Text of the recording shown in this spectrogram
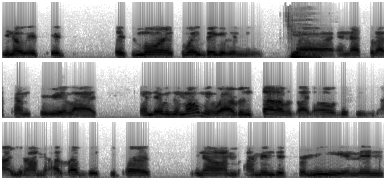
You know, it's it's it's more it's way bigger than me. Yeah. Uh, and that's what I've come to realize. And there was a moment where I really thought I was like, oh, this is, I, you know, I'm, I love this because, you know, I'm, I'm in this for me. And then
